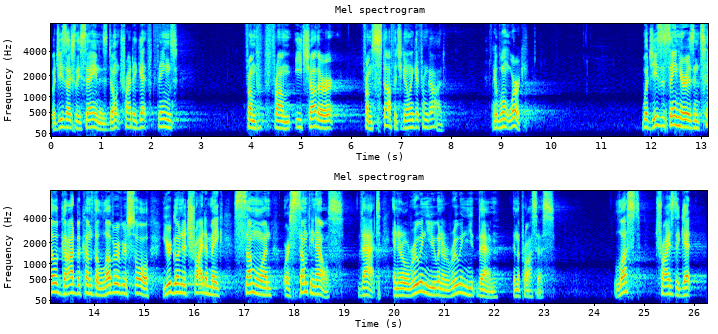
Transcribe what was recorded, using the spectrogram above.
what Jesus is actually saying is don't try to get things from, from each other, from stuff that you can only get from God. It won't work. What Jesus is saying here is until God becomes the lover of your soul, you're going to try to make someone or something else that, and it'll ruin you and it'll ruin them in the process. Lust tries to get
